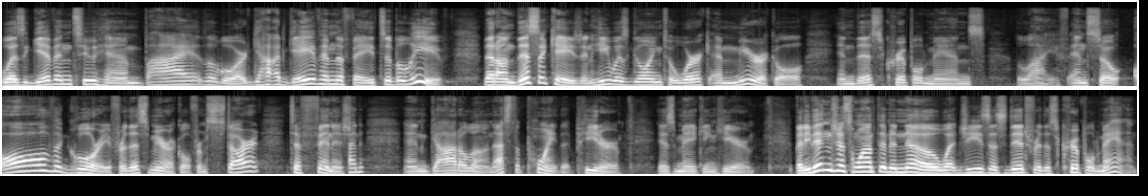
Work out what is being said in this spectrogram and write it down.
was given to him by the Lord. God gave him the faith to believe that on this occasion he was going to work a miracle in this crippled man's life. And so, all the glory for this miracle from start to finish, and God alone. That's the point that Peter is making here. But he didn't just want them to know what Jesus did for this crippled man,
